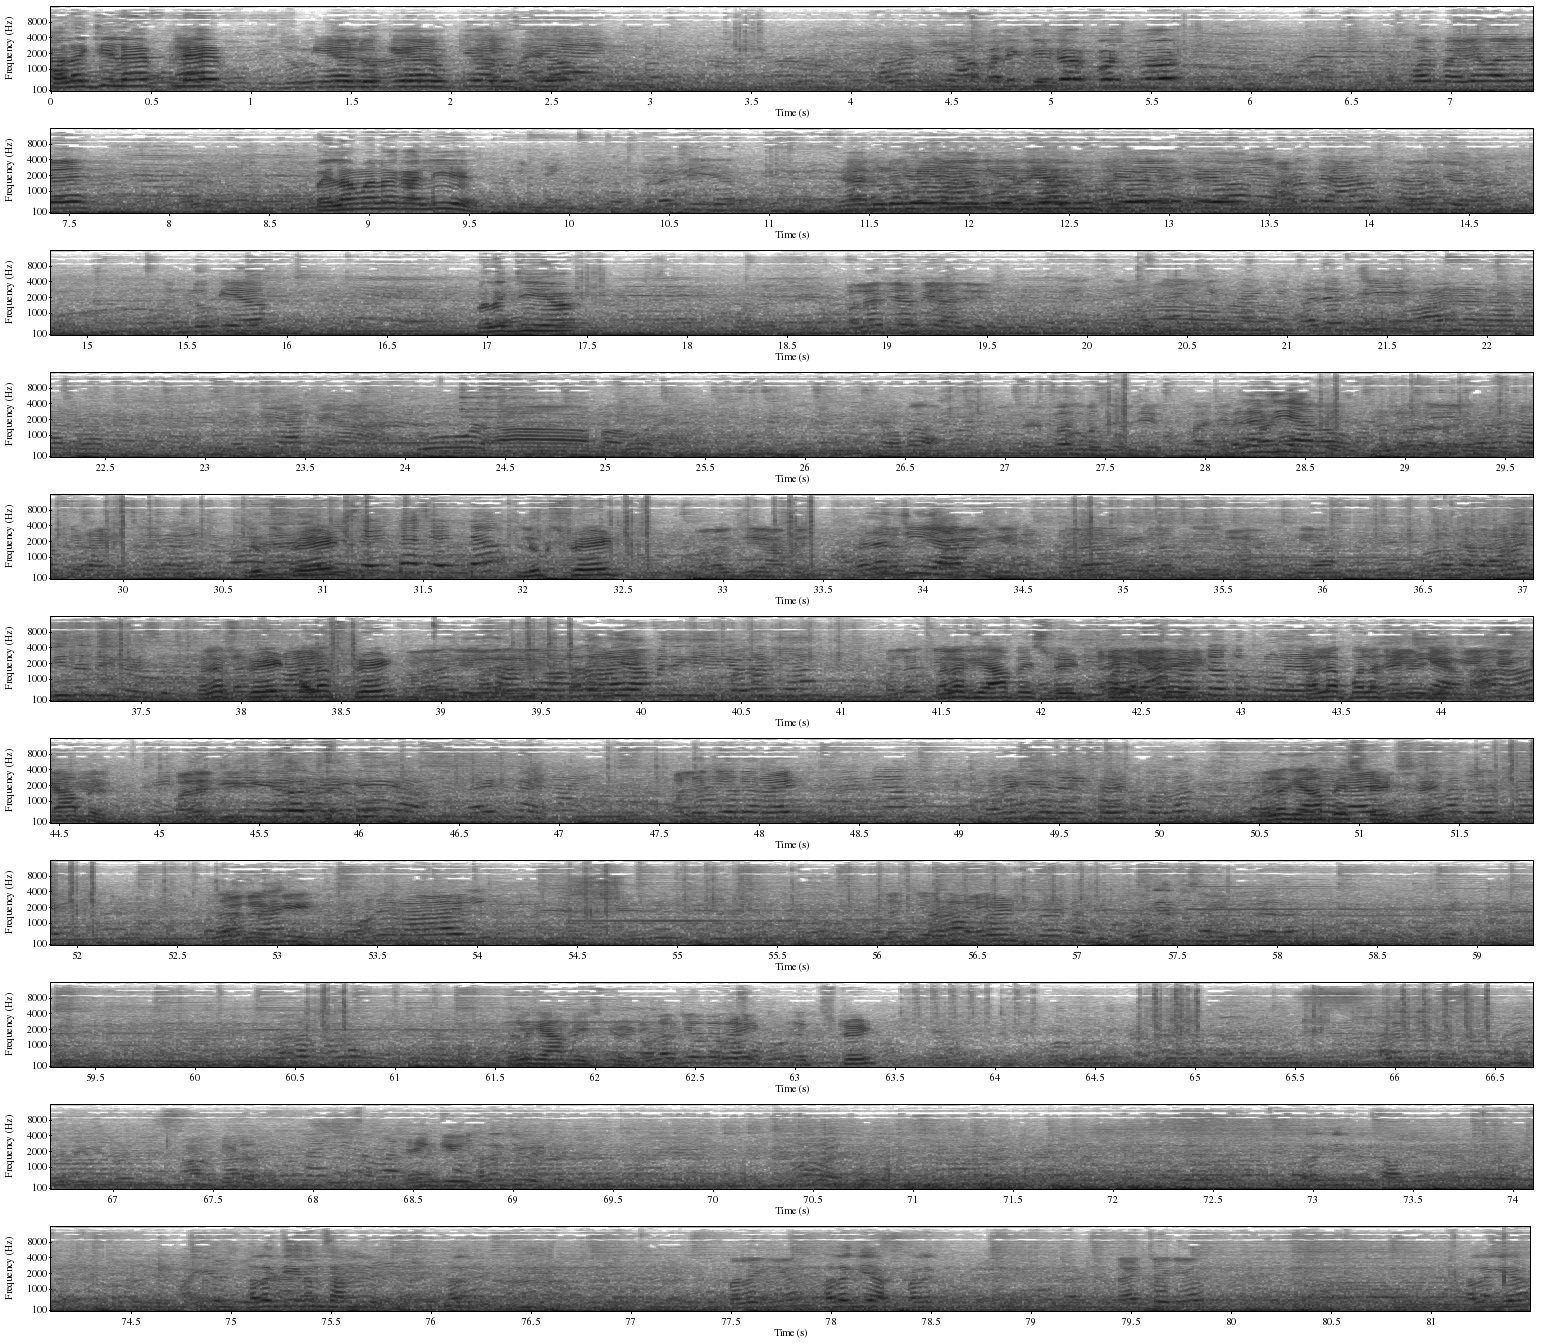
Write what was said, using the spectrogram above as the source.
पलक जी left left लुकिया लुकिया लुकिया लुकिया। पलक जी इधर first floor ऊपर पहले वाले पे। पहला माला खाली है। लुकिया लुकिया लुकिया लुकिया। लुकिया। पलक जी यहाँ। पलक जी अभी आ जाइए। पलक जी यहाँ पे। Look straight centre centre look straight Palak ji यहाँ पे। पलक स्ट्रेट पलक स्ट्रेट पलक यहाँ पे straight Palak straight Palak Palak straight यहाँ पे पलक जी उधर राइट पलक यहाँ पे स्ट्रेट स्ट्रेट पलक यहाँ पे स्ट्रेट पलक जी उधर राइट एक स्ट्रेट थैंक यू जी एकदम सामने गया पलक। राइट साइड पलक गया।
